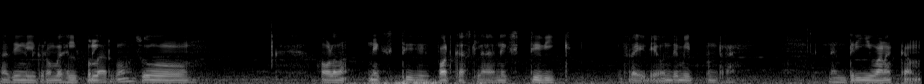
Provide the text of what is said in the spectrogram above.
அது எங்களுக்கு ரொம்ப ஹெல்ப்ஃபுல்லாக இருக்கும். ஸோ அவ்வளோதான் நெக்ஸ்ட்டு பாட்காஸ்ட்டில் நெக்ஸ்ட்டு வீக் ஃப்ரைடே வந்து மீட் பண்ணுறேன் நன்றி வணக்கம்.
